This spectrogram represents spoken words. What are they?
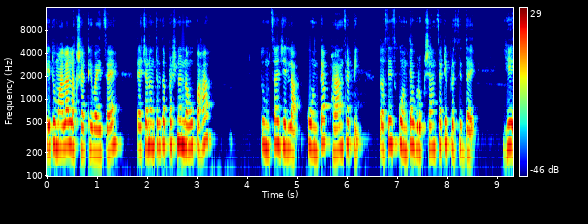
हे तुम्हाला लक्षात ठेवायचं आहे. त्याच्यानंतरचा प्रश्न नऊ पहा तुमचा जिल्हा कोणत्या फळांसाठी तसेच कोणत्या वृक्षांसाठी प्रसिद्ध आहे? हे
